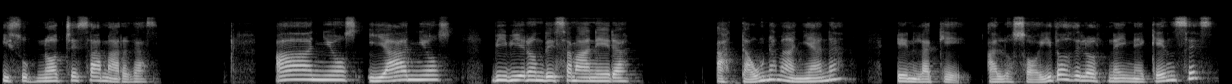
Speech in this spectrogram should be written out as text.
y sus noches amargas. Años y años vivieron de esa manera, hasta una mañana en la que, a los oídos de los neinequenses,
